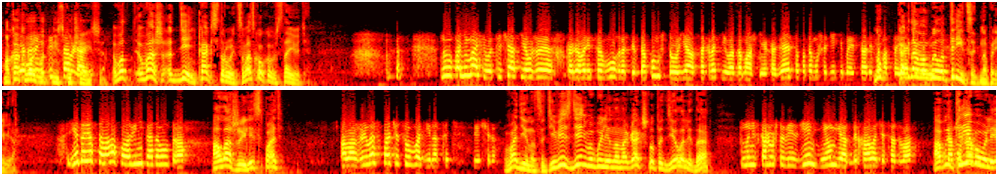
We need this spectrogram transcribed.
А как Я вы даже вот не представляю. скучаете? Вот ваш день как строится? Во сколько вы встаете? Ну, вы понимаете, вот сейчас я уже, как говорится, в возрасте в таком, что я сократила домашнее хозяйство, потому что дети мои стали Ну, самостоятельными. когда вам было 30, например. Это я вставала в половине пятого утра, А ложились спать а ложилась спать часов в одиннадцать вечера. в 11. И весь день вы были на ногах, что-то делали, да? Ну, не скажу, что весь день, днем я отдыхала часа два. А вы требовали,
